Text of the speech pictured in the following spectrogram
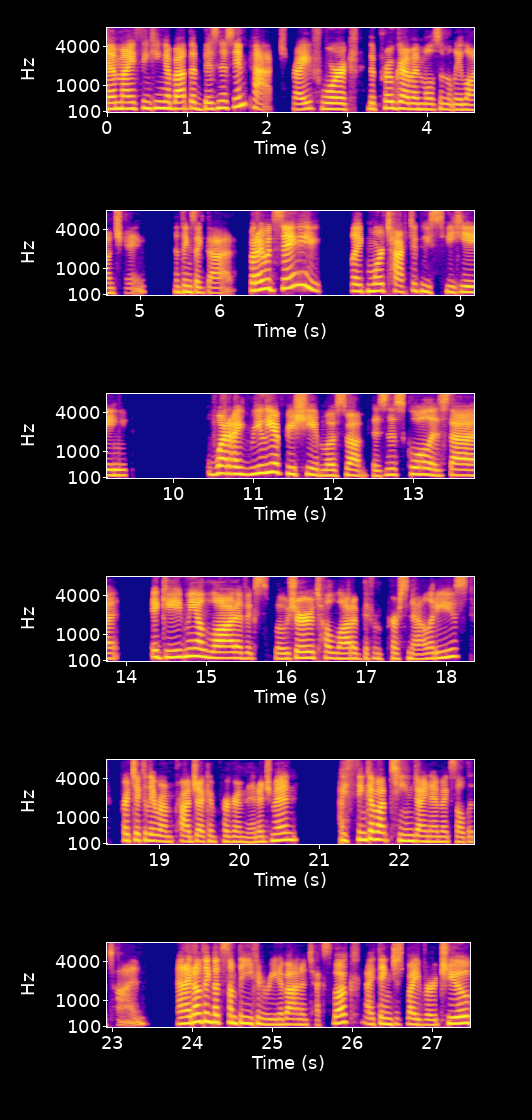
Am I thinking about the business impact, right, for the program I'm ultimately launching and things like that? But I would say, like, more tactically speaking, what I really appreciate most about business school is that it gave me a lot of exposure to a lot of different personalities particularly around project and program management, I think about team dynamics all the time. And I don't think that's something you can read about in a textbook. I think just by virtue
